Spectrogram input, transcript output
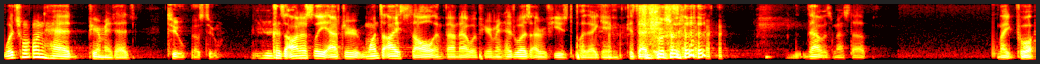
Which one had pyramid heads? Two. Those two. Because honestly, after once I saw and found out what Pyramid Head was, I refused to play that game because that that was messed up. Like cool.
